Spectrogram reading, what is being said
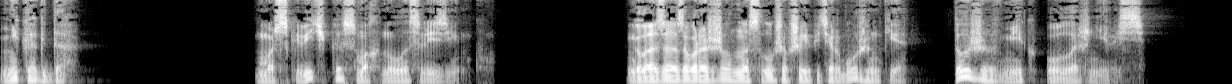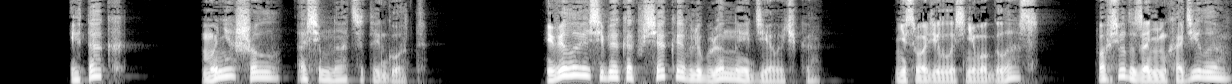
никогда. Москвичка смахнула слезинку. Глаза, завороженно слушавшие петербурженки, тоже вмиг увлажнились. Итак, мне шел осемнадцатый год. И вела я себя, как всякая влюбленная девочка. Не сводила с него глаз, повсюду за ним ходила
